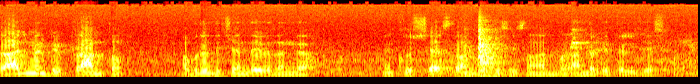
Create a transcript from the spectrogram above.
రాజమండ్రి ప్రాంతం అభివృద్ధి చెందే విధంగా మేము కృషి చేస్తామని చెప్పేసి ఈ సందర్భంగా అందరికీ తెలియజేసుకుంటాం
